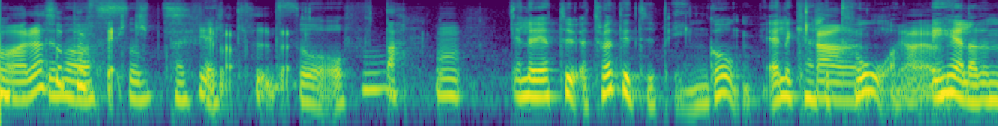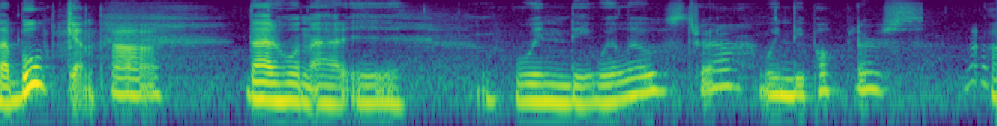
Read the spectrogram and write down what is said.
vara så perfekt, så perfekt hela tiden. så ofta. Mm. Eller jag, tror- jag tror att det är typ en gång, eller kanske Ja, två, ja, ja. i hela den där boken. Där hon är i Windy Willows, tror jag. Windy Poplars. Ah,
